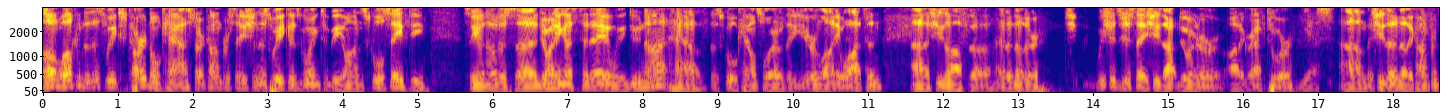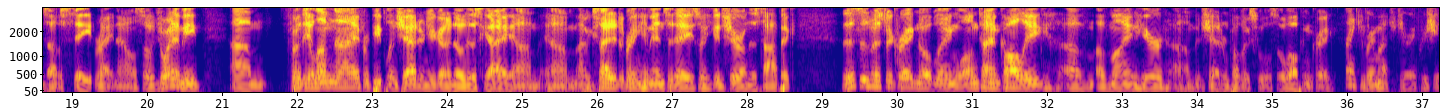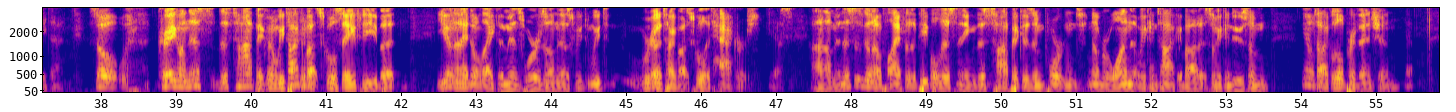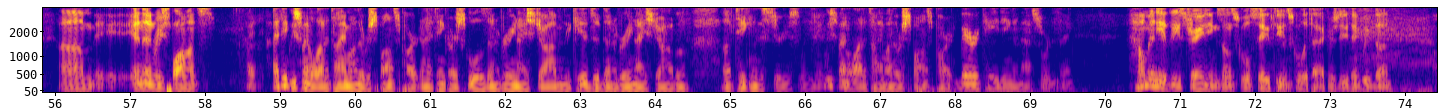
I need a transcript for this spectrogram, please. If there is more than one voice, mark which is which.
Speaker 1: Hello and welcome to this week's Cardinal Cast. Our conversation this week is going to be on school safety. So you'll notice uh, joining us today, we do not have the school counselor of the year, Lonnie Watson. Uh, she's off uh, at another. We should just say she's out doing her autograph tour.
Speaker 2: Yes.
Speaker 1: Um, she's at another conference out of state right now. So joining me um, for the alumni, for people in Chadron, you're going to know this guy. Um, um, I'm excited to bring him in today so he can share on this topic. This is Mr. Craig Nobiling, longtime colleague of, of mine here um, at Chadron Public Schools. So welcome, Craig.
Speaker 2: Thank you very much, Jerry. I appreciate that.
Speaker 1: So, Craig, on this this topic, when we talk about school safety, but you and I don't like to mince words on this. We we we're going to talk about school attackers.
Speaker 2: Yes.
Speaker 1: Um, and this is going to apply for the people listening. This topic is important. Number one, that we can talk about it, so we can do some, you know, talk a little prevention,
Speaker 2: Yep.
Speaker 1: um, and then response.
Speaker 2: I, I think we spent a lot of time on the response part, and I think our school has done a very nice job, and the kids have done a very nice job of, of taking this seriously. But we spent a lot of time on the response part, barricading and that sort of thing.
Speaker 1: How many of these trainings on school safety and school attackers do you think we've done?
